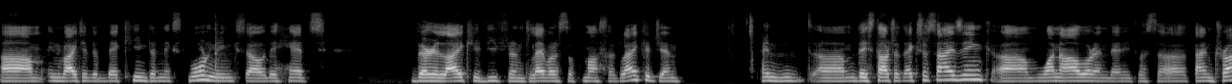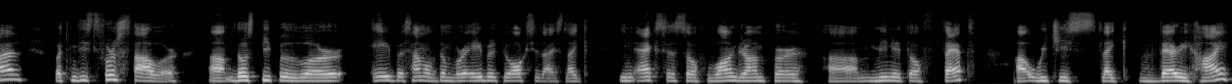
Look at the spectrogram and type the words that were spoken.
um, invited them back in the next morning. So they had very likely different levels of muscle glycogen. And um, they started exercising um, one hour and then it was a time trial. But in this first hour, um, those people were able, some of them were able to oxidize like in excess of one gram per um, minute of fat, uh, which is like very high.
